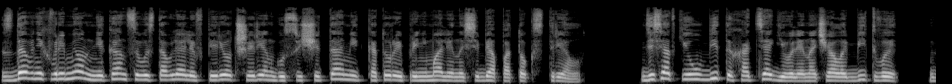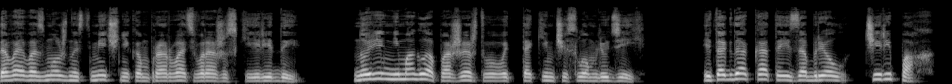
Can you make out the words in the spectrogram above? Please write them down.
С давних времен никанцы выставляли вперед шеренгу со щитами, которые принимали на себя поток стрел. Десятки убитых оттягивали начало битвы, давая возможность мечникам прорвать вражеские ряды. Но Рин не могла пожертвовать таким числом людей. И тогда Ката изобрел черепах.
